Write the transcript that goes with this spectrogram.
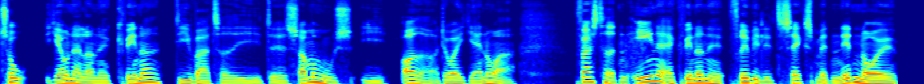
to jævnaldrende kvinder. De var taget i et øh, sommerhus i Odder, og det var i januar. Først havde den ene af kvinderne frivilligt sex med den 19-årige,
